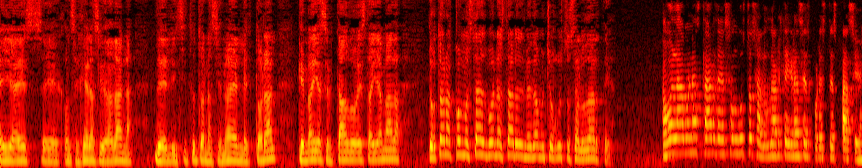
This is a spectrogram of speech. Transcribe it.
ella es eh, consejera ciudadana del Instituto Nacional Electoral, que me haya aceptado esta llamada. Doctora, ¿cómo estás? Buenas tardes, me da mucho gusto saludarte. Hola, buenas tardes, un gusto saludarte, gracias por este espacio.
